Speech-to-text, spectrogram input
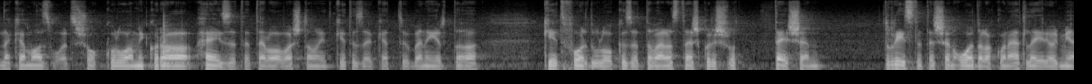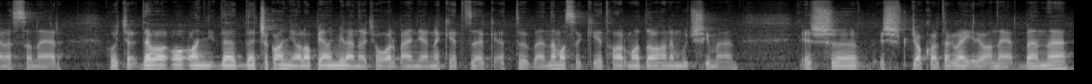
nekem az volt sokkoló, amikor a helyzetet elolvastam, amit 2002-ben írt a két forduló között a választáskor, és ott teljesen részletesen oldalakon át leírja, hogy milyen lesz a NER hogyha, de, annyi, de, de, csak annyi alapján, hogy mi lenne, ha Orbán nyerne 2002-ben. Nem az, hogy kétharmaddal, hanem úgy simán. És, és gyakorlatilag leírja a NERT benne.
